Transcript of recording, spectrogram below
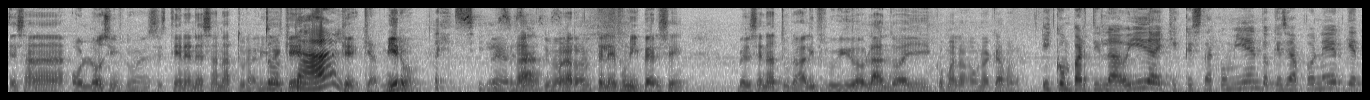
esa o los influencers tienen esa naturalidad que, que, que admiro, Sí, de verdad, sí, de uno agarrar un teléfono y verse, verse natural y fluido hablando ahí como a, la- a una cámara. Y compartir la vida y que, que está comiendo, que se va a poner, get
